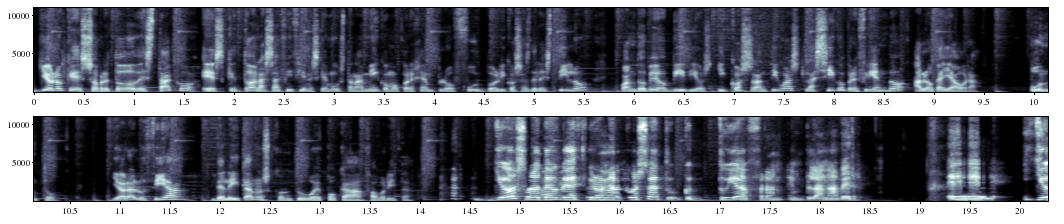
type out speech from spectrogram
Yo lo que sobre todo destaco es que todas las aficiones que me gustan a mí, como por ejemplo fútbol y cosas del estilo, cuando veo vídeos y cosas antiguas, las sigo prefiriendo a lo que hay ahora. Punto. Y ahora, Lucía, deleítanos con tu época favorita. Yo solo tengo que decir una cosa tú- tuya, Fran. En plan, a ver. eh, yo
